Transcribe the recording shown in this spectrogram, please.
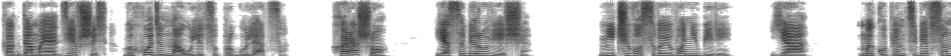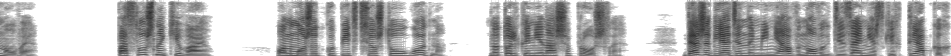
когда мы, одевшись, выходим на улицу прогуляться. Хорошо, я соберу вещи. Ничего своего не бери. Я... Мы купим тебе все новое. Послушно киваю. Он может купить все, что угодно, но только не наше прошлое. Даже глядя на меня в новых дизайнерских тряпках,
